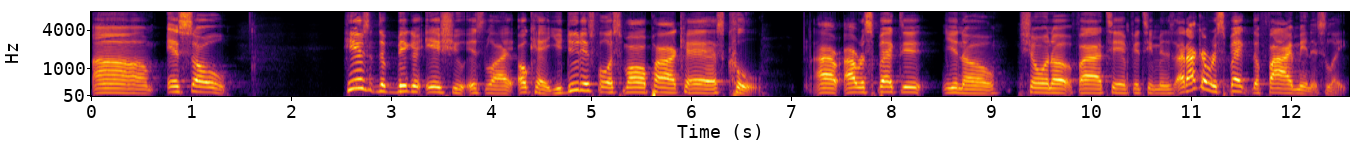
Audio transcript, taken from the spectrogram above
Um, and so here's the bigger issue. It's like, okay, you do this for a small podcast, cool. I, I respect it, you know, showing up 5, 10, 15 minutes. And I can respect the five minutes late.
